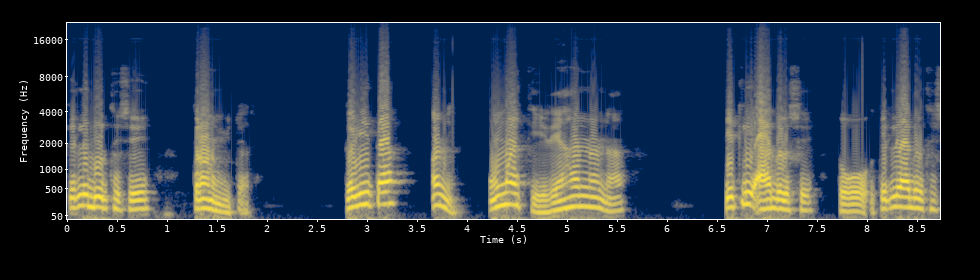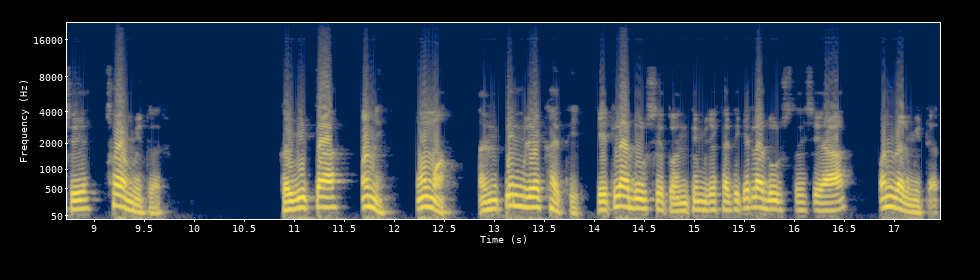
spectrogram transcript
કેટલી દૂર થશે? ત્રણ મીટર. કવિતા અને ઉમાથી રેહાનાના કેટલી આગળ છે? તો કેટલી આગળ થશે? છ મીટર. કવિતા અને ઉમા અંતિમ રેખાથી કેટલા દૂર છે? તો અંતિમ રેખાથી કેટલા દૂર થશે? આ પંદર મીટર.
